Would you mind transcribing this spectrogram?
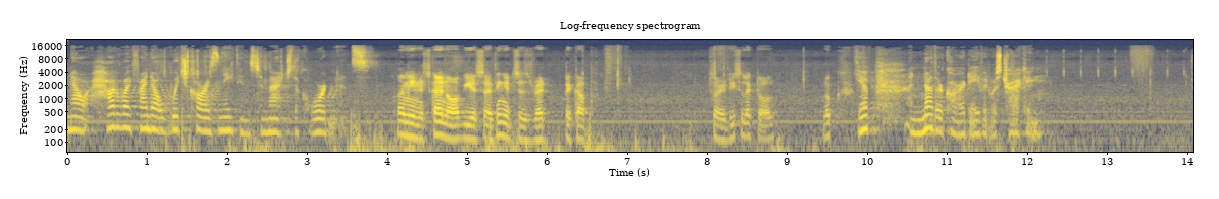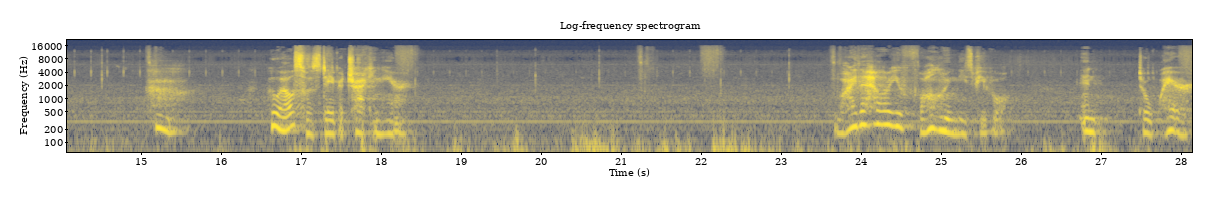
Now, how do I find out which car is Nathan's to match the coordinates? I mean, it's kind of obvious. I think it's his red pickup. Sorry, deselect all. Look. Yep, another car David was tracking. Hmm. Who else was David tracking here? Why the hell are you following these people? And to where?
